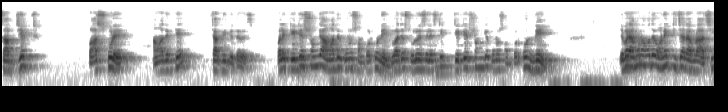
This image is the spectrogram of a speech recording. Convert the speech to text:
সাবজেক্ট পাস করে আমাদেরকে চাকরি পেতে হয়েছে। ফলে টেটের সঙ্গে আমাদের কোনো সম্পর্ক নেই। দু হাজার ষোলো এস এল এস টেটের সঙ্গে কোনো সম্পর্ক নেই। এবার এমন আমাদের অনেক টিচার আমরা আছি,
